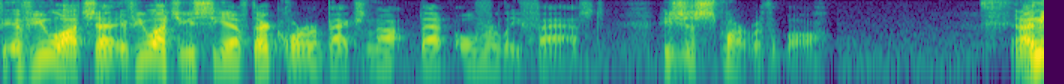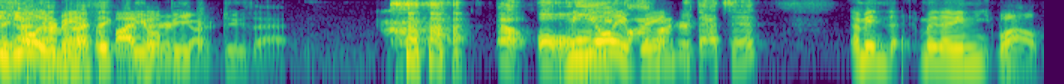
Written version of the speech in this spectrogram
If you watch that, if you watch UCF, their quarterback's not that overly fast. He's just smart with the ball. And I, I mean, think, he only I, ran I think POB could do that. oh, oh, I mean, he only ran. That's it. I mean, I mean, I mean, well,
